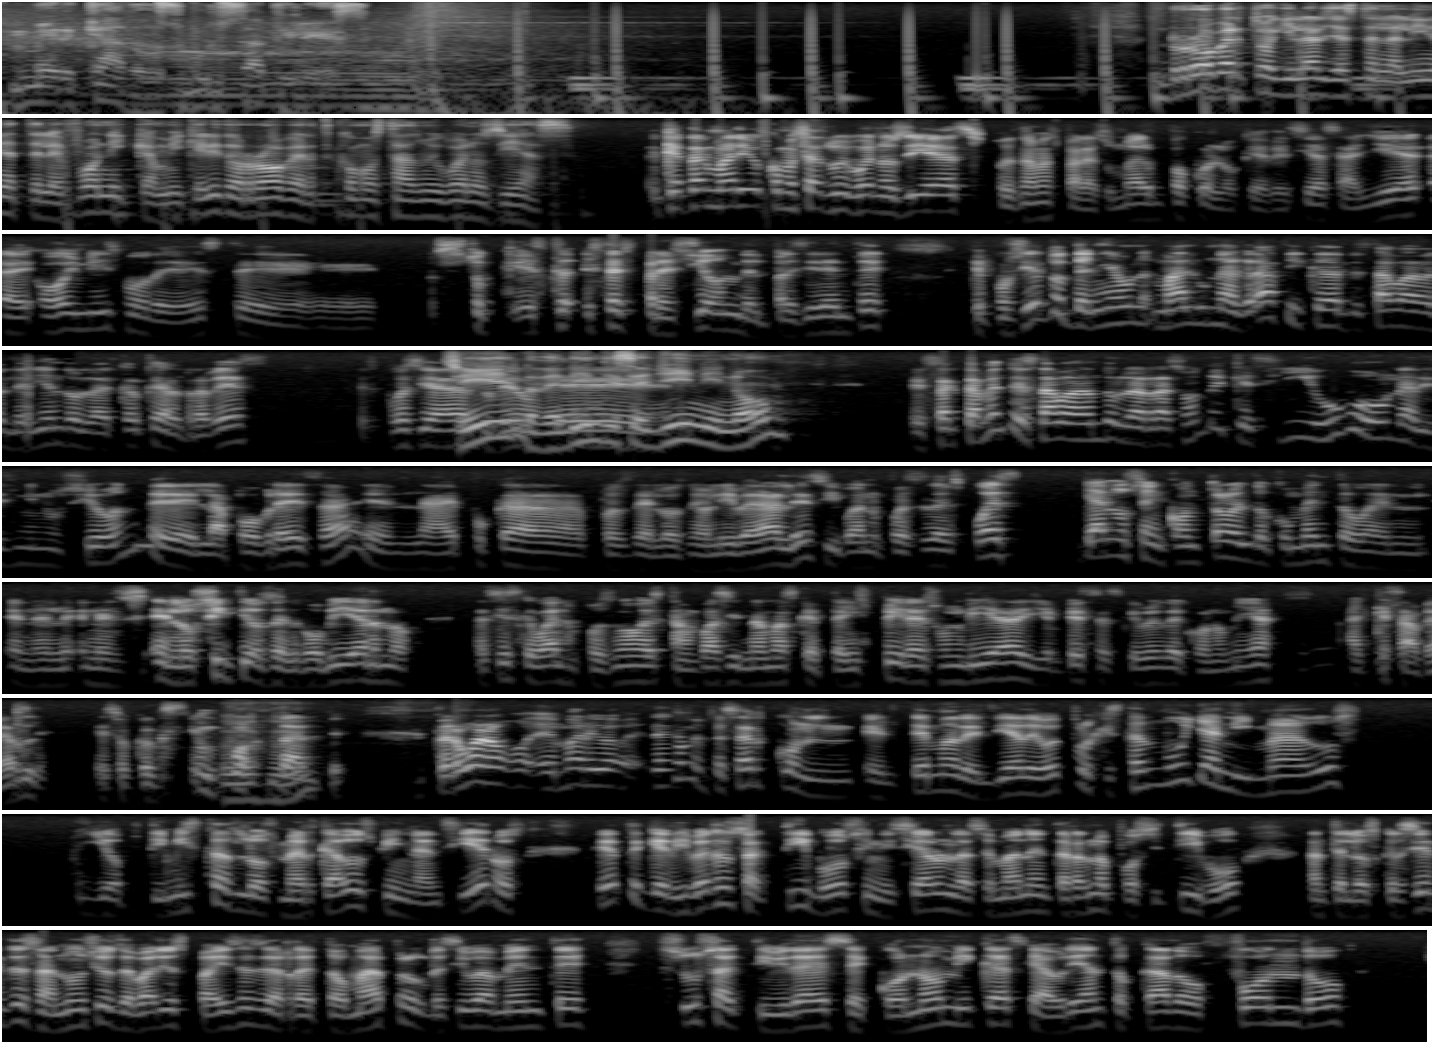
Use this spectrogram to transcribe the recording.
Mercados bursátiles. Roberto Aguilar ya está en la línea telefónica. Mi querido Robert, ¿cómo estás? Muy buenos días. ¿Qué tal, Mario? ¿Cómo estás? Muy buenos días. Pues nada más para sumar un poco lo que decías ayer, eh, hoy mismo de este, pues esta, esta, expresión del presidente, que por cierto tenía mal una gráfica, estaba leyéndola creo que al revés. Después ya sí, la del índice Gini, ¿no? Exactamente, estaba dando la razón de que sí hubo una disminución de la pobreza en la época pues de los neoliberales y bueno, pues después ya no se encontró el documento en, en, los sitios del gobierno. Así es que bueno, pues no es tan fácil nada más que te inspires un día y empieces a escribir de economía, hay que saberle, eso creo que es importante. Pero bueno, eh, Mario, déjame empezar con el tema del día de hoy porque están muy animados y optimistas los mercados financieros. Fíjate que diversos activos iniciaron la semana en terreno positivo ante los crecientes anuncios de varios países de retomar progresivamente sus actividades económicas que habrían tocado fondo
